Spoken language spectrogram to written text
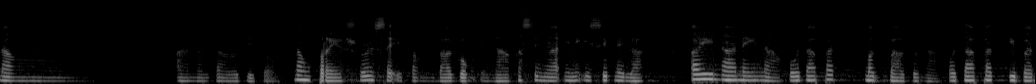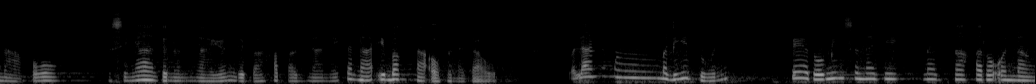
ng anong tawag dito, ng pressure sa ibang bagong ina kasi nga iniisip nila, ay nanay na ako, dapat magbago na ako, dapat iba na ako. Kasi nga, ganun nga yun, di ba? Kapag nanay ka na, ibang tao ka na daw. Wala namang mali dun, Pero minsan nagi nagkakaroon ng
